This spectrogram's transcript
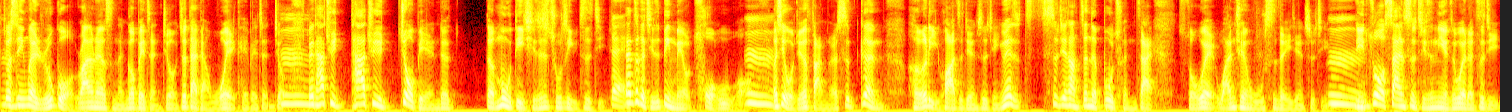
嗯、就是因为如果 Ryan Reynolds 能够被拯救，就代表我也可以被拯救，嗯、所以他去他去救别人的。的目的其实是出自于自己，对，但这个其实并没有错误哦，嗯，而且我觉得反而是更合理化这件事情，因为世界上真的不存在所谓完全无私的一件事情，嗯，你做善事其实你也是为了自己，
